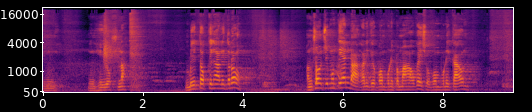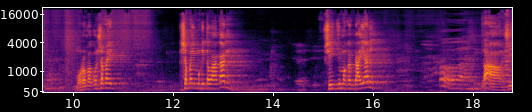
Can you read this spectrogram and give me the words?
Ning ning hiyos na. Bitok tingali to no. Ang son si mong tiyan ba? Kali kayo pampuni pamahaw guys. O pampuni kaon. Mura makon sa may sa may mo gitawagan. Sige magkagdayal. Na, si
